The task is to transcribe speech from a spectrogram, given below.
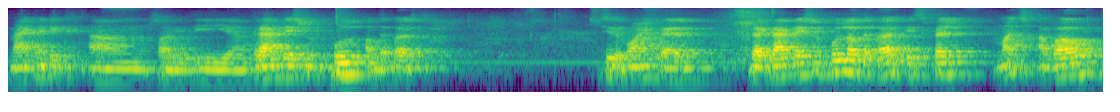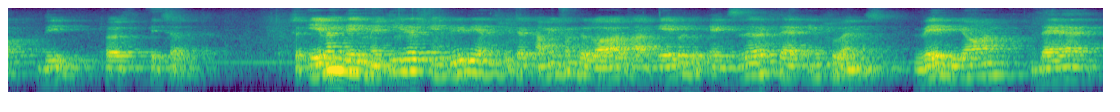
magnetic, um, sorry, the uh, gravitational pull of the Earth. See the point where the gravitational pull of the Earth is felt much above the Earth itself. So even the material ingredients which are coming from the Lord are able to exert their influence way beyond their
